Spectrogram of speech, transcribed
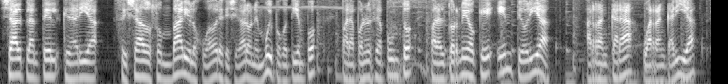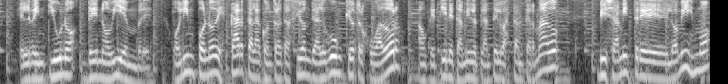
ya el plantel quedaría sellado. Son varios los jugadores que llegaron en muy poco tiempo para ponerse a punto para el torneo que en teoría arrancará o arrancaría el 21 de noviembre. Olimpo no descarta la contratación de algún que otro jugador, aunque tiene también el plantel bastante armado. Villamitre lo mismo,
